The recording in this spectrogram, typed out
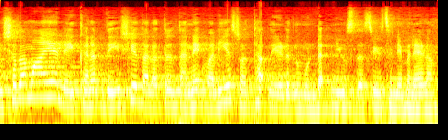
വിശദമായ ലേഖനം ദേശീയ തലത്തിൽ തന്നെ വലിയ ശ്രദ്ധ നേടുന്നുമുണ്ട്. ന്യൂസ് ഡെസ്ക് ന്യൂസിന്റെ മലയാളം.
